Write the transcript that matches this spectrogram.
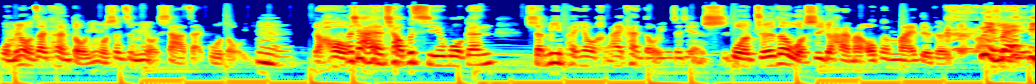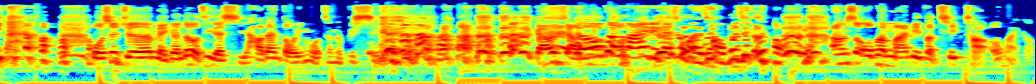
我没有在看抖音，我甚至没有下载过抖音。嗯，然后而且还很瞧不起我跟。神秘朋友很爱看抖音这件事，我觉得我是一个还蛮 open minded 的人。你没有？我是觉得每个人都有自己的喜好，但抖音我真的不行。刚刚讲很 open minded，但是我很瞧不起抖音。I'm so open minded for TikTok. Oh my god！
